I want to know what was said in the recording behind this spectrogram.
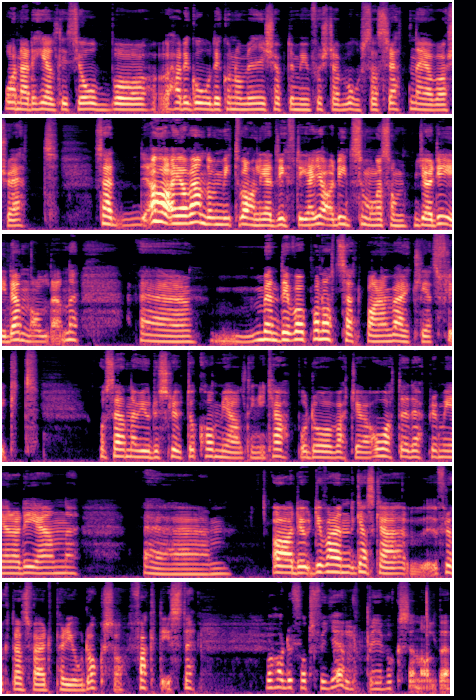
ordnade heltidsjobb och hade god ekonomi, köpte min första bostadsrätt när jag var 21. Så här, ja, jag var ändå mitt vanliga driftiga jag. Det är inte så många som gör det i den åldern. Eh, men det var på något sätt bara en verklighetsflykt. Och sen när vi gjorde slut då kom ju allting ikapp och då vart jag åter deprimerad igen. Eh, ja, det, det, var en ganska fruktansvärd period också faktiskt. Vad har du fått för hjälp i vuxen ålder?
